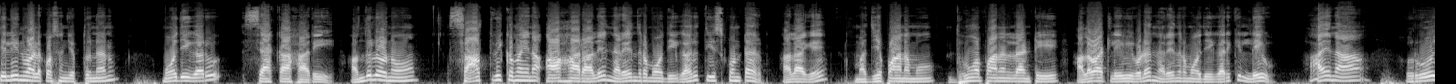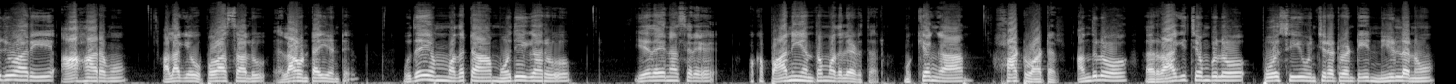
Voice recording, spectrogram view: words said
తెలియని వాళ్ళ కోసం చెప్తున్నాను. మోదీ గారు శాకాహారి. అందులోనూ సాత్వికమైన ఆహారాలే నరేంద్ర మోదీ గారు తీసుకుంటారు. అలాగే మద్యపానము ధూమపానం లాంటి అలవాట్లేవి కూడా నరేంద్ర మోదీ గారికి లేవు. ఆయన రోజువారీ ఆహారము అలాగే ఉపవాసాలు ఎలా ఉంటాయి అంటే ఉదయం మొదట మోదీ గారు ఏదైనా సరే ఒక పానీయంతో మొదలెడతారు. ముఖ్యంగా హాట్ వాటర్. అందులో రాగి చెంబులో పోసి ఉంచినటువంటి నీళ్ళను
